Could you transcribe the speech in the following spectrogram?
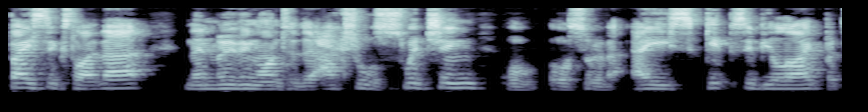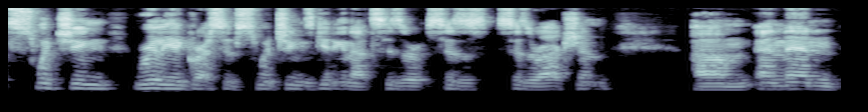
Basics like that, and then moving on to the actual switching or, or sort of A skips, if you like, but switching, really aggressive switchings, getting that scissor scissor, scissor action, um, and then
